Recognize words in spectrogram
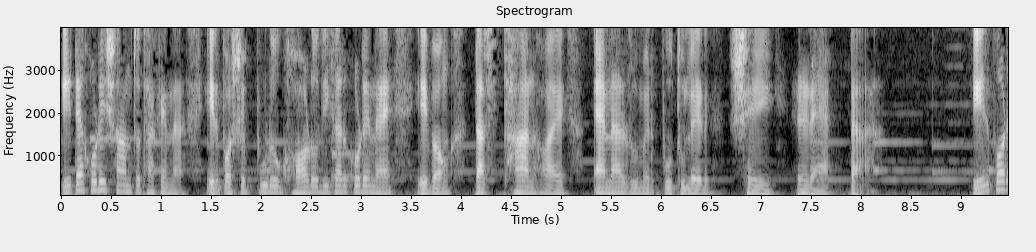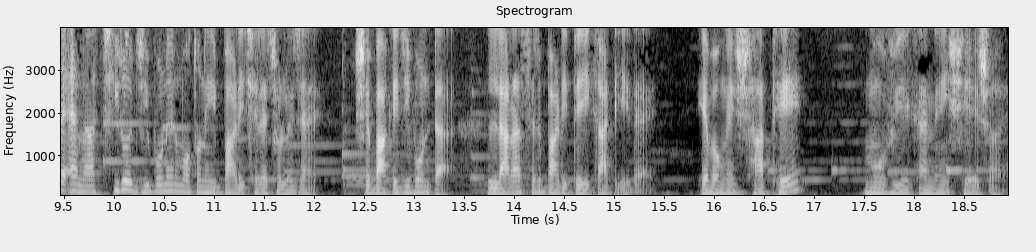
এটা করে শান্ত থাকে না, এরপর সে পুরো ঘর অধিকার করে নেয় এবং তার স্থান হয় অ্যানার রুমের পুতুলের সেই র্যাকটা। এরপরে অ্যানা চিরজীবনের মতন এই বাড়ি ছেড়ে চলে যায়। সে বাকি জীবনটা লারাসের বাড়িতেই কাটিয়ে দেয় এবং এর সাথে মুভি এখানেই শেষ হয়।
